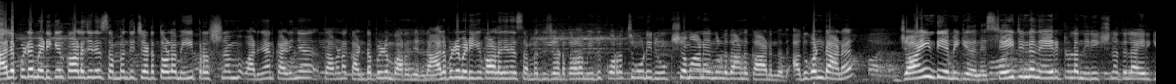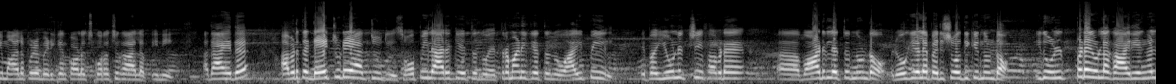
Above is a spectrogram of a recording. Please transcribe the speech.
ആലപ്പുഴ മെഡിക്കൽ കോളേജിനെ സംബന്ധിച്ചിടത്തോളം ഈ പ്രശ്നം ഞാൻ കഴിഞ്ഞ തവണ കണ്ടപ്പോഴും പറഞ്ഞിരുന്നു. ആലപ്പുഴ മെഡിക്കൽ കോളേജിനെ സംബന്ധിച്ചിടത്തോളം ഇത് കുറച്ചുകൂടി രൂക്ഷമാണ് എന്നുള്ളതാണ് കാണുന്നത്. അതുകൊണ്ടാണ് ജോയിന്റ് ഡി എമ്മിക്ക് തന്നെ സ്റ്റേറ്റിന്റെ നേരിട്ടുള്ള നിരീക്ഷണത്തിലായിരിക്കും ആലപ്പുഴ മെഡിക്കൽ കോളേജ് കുറച്ചു കാലം ഇനി. അതായത് അവിടുത്തെ day to day activities O പിയിൽ ആരൊക്കെ എത്തുന്നു എത്ര മണിക്ക് എത്തുന്നു ഐ പിയിൽ ഇപ്പോൾ യൂണിറ്റ് ചീഫ് അവിടെ വാർഡിലെത്തുന്നുണ്ടോ? രോഗികളെ പരിശോധിക്കുന്നുണ്ടോ? ഇതുൾപ്പെടെയുള്ള കാര്യങ്ങൾ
